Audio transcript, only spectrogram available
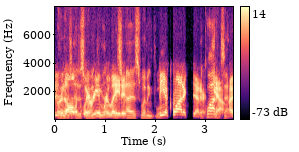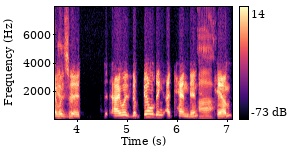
isn't all aquarium related. A, a, swimming pool. The aquatic center. Aquatic yeah, center. I was the I was the building attendant, ah, Tim.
